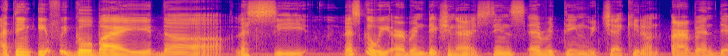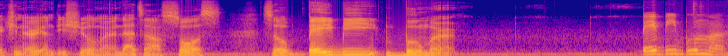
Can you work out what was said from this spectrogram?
I think if we go by the let's see let's go with Urban Dictionary since everything we check it on Urban Dictionary on this show, man. That's our source. So baby boomer. Baby boomer.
